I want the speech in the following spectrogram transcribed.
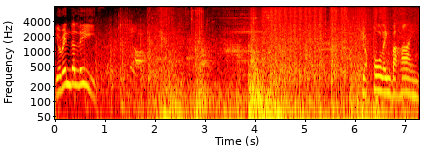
You're in the lead. Falling behind.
